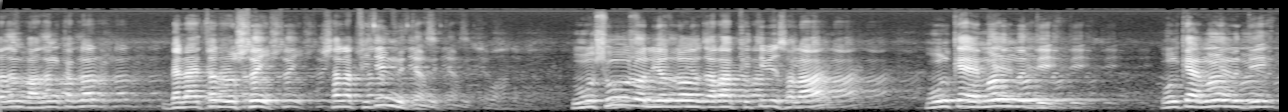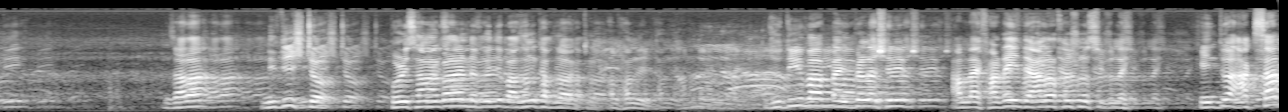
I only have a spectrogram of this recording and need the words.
আজম বাদন কাবলার বেলায়তর রোশনাই সারা পৃথিবীর মধ্যে আছে। মশুর অলিউল্লাহ যারা পৃথিবী চলায়, মুলকে এমনের মধ্যে, মুলকে এমনের মধ্যে যারা নির্দিষ্ট পরিচালনা করেন মধ্যে বাজন কাবলা আলহামদুলিল্লাহ। যদিও বা শরীর আল্লাহ ফাটাই দেয় আমার খুশ নসিবুল্লাহ কিন্তু আকসার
